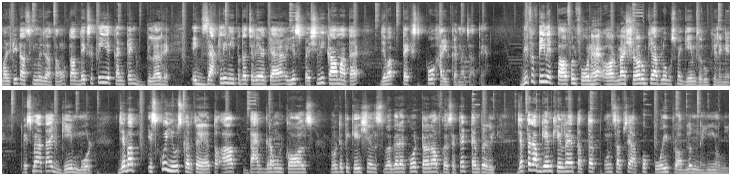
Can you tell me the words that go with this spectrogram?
मल्टीटास्किंग में जाता हूँ तो आप देख सकते हैं ये कंटेंट ब्लर है। एग्जैक्टली exactly नहीं पता चलेगा क्या है। ये स्पेशली काम आता है जब आप टेक्स्ट को हाइड करना चाहते हैं। V15 एक पावरफुल फ़ोन है और मैं श्योर हूँ कि आप लोग उसमें गेम ज़रूर खेलेंगे। तो इसमें आता है गेम मोड जब आप इसको यूज़ करते हैं तो आप बैकग्राउंड कॉल्स नोटिफिकेशंस वगैरह को टर्न ऑफ़ कर सकते हैं टेम्प्रेरी जब तक आप गेम खेल रहे हैं, तब तक उन सबसे आपको कोई प्रॉब्लम नहीं होगी।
